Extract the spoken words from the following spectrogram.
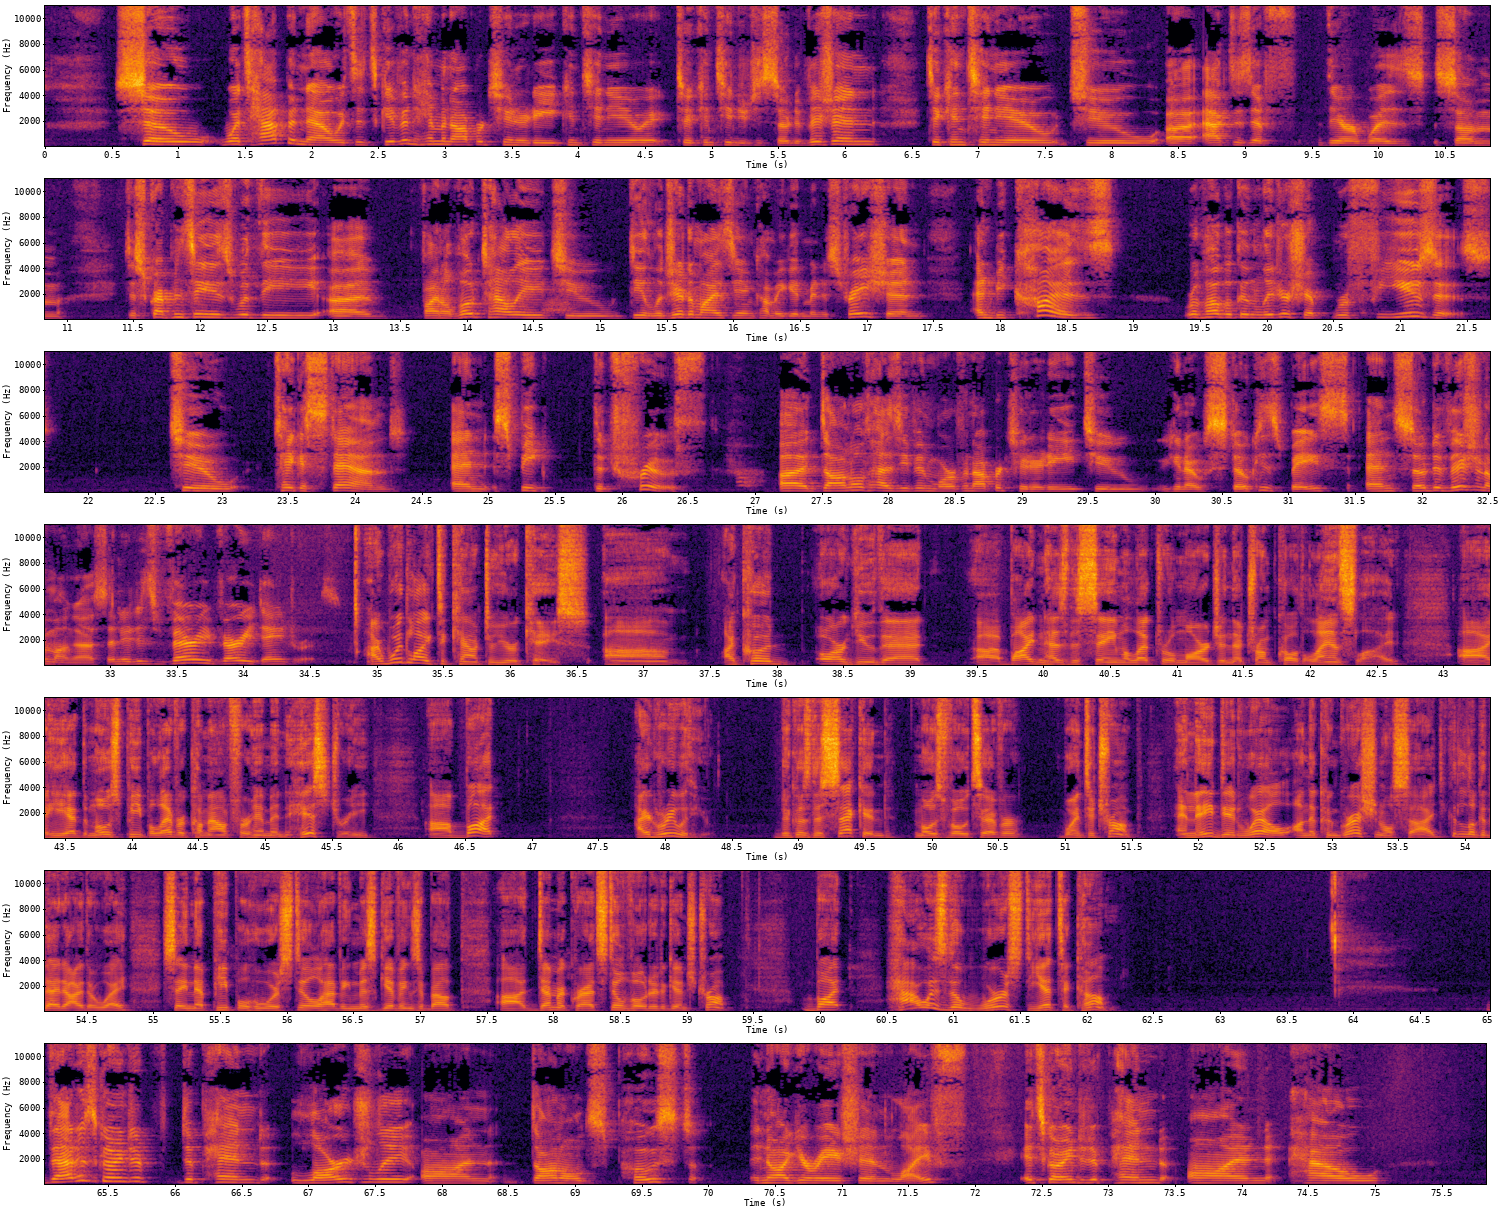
So what's happened now is it's given him an opportunity continue to continue to sow division, to continue to uh, act as if there was some discrepancies with the uh, final vote tally, to delegitimize the incoming administration, and because Republican leadership refuses to take a stand and speak the truth uh, Donald has even more of an opportunity to, you know, stoke his base and sow division among us, and it is very, very dangerous. I would like to counter your case. Um, I could argue that uh, Biden has the same electoral margin that Trump called a landslide. Uh, he had the most people ever come out for him in history, uh, but I agree with you because the second most votes ever went to Trump. And they did well on the congressional side. You could look at that either way, saying that people who are still having misgivings about uh, Democrats still voted against Trump. But how is the worst yet to come? That is going to depend largely on Donald's post inauguration life. It's going to depend on how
